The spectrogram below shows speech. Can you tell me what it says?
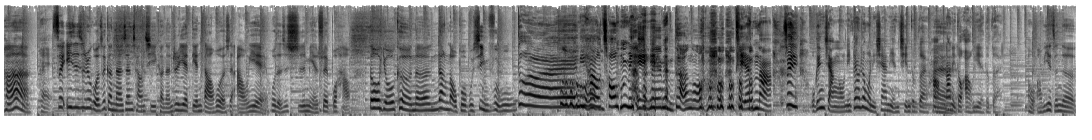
哈，嘿，所以意思是，如果这个男生长期可能日夜颠倒，或者是熬夜，或者是失眠睡不好，都有可能让老婆不幸福。对，你好聪明，很烫哦！天哪！所以我跟你讲哦，你不要认为你现在年轻，对不对？好，那你都熬夜，对不对？哦，熬夜真的，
